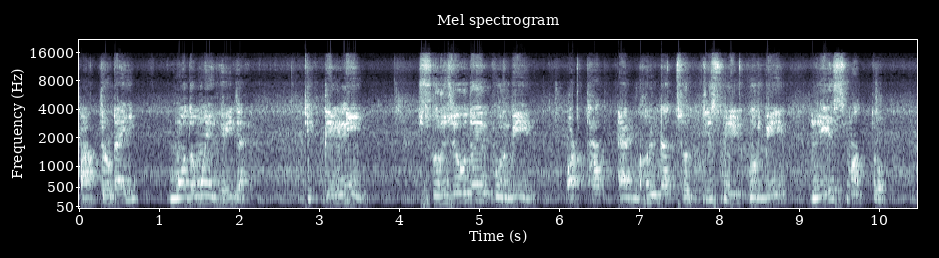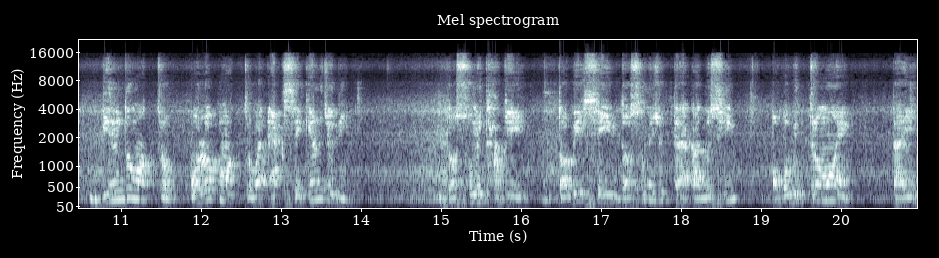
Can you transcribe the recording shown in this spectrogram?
পাত্রটাই মদময় হয়ে যায়। ঠিক তেমনি সূর্য উদয়ের পূর্বে অর্থাৎ এক ঘণ্টা ছত্রিশ মিনিট পূর্বে লেস মাত্র, বিন্দু মাত্র, পলক মাত্র বা এক সেকেন্ড যদি দশমী থাকে, তবে সেই দশমী যুক্ত একাদশী অপবিত্রময়। তাই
